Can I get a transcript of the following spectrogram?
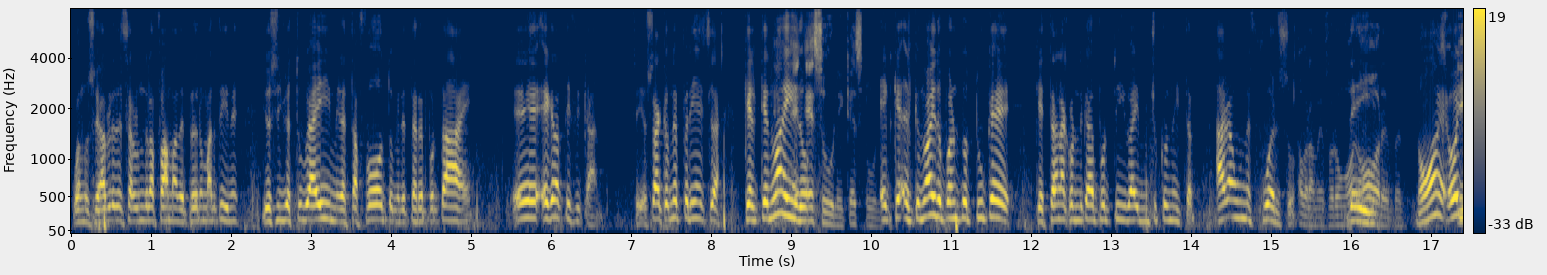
cuando se hable del Salón de la Fama de Pedro Martínez, yo si yo estuve ahí, mira esta foto, mira este reportaje, es gratificante. Sí, o sea, que es una experiencia que el que no ha ido... Es, única, es única. El que, el que no ha ido, por ejemplo, tú que, que estás en la crónica deportiva y muchos cronistas, hagan un esfuerzo. Ahora me fueron honores. Pues. No, eh, oye.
